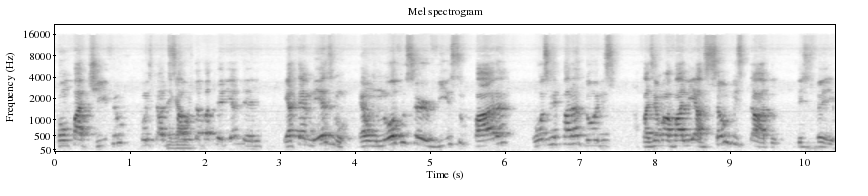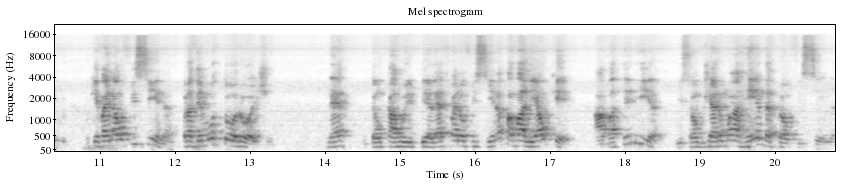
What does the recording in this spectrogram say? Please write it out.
Compatível com o estado Legal. de saúde da bateria dele e até mesmo é um novo serviço para os reparadores fazer uma avaliação do estado desse veículo, porque vai na oficina para ver motor hoje, né? Então o carro elétrico vai na oficina para avaliar o quê? A bateria. Isso é gera uma renda para a oficina,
